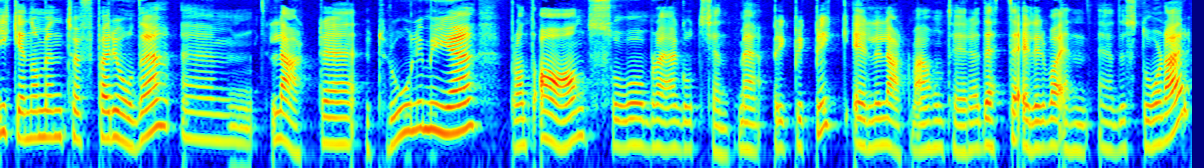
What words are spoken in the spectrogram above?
Gikk gjennom en tøff periode, lærte utrolig mye, Blant annet så ble jeg godt kjent med prikk, prikk, prikk, eller lærte meg å håndtere dette, eller hva enn eh, det står der.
